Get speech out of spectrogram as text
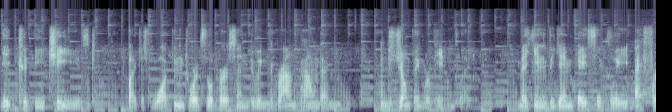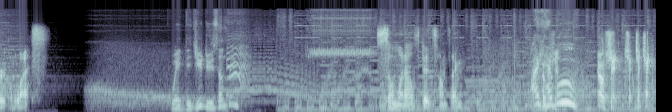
it could be cheesed by just walking towards the person doing the ground pounding and jumping repeatedly, making the game basically effortless. Wait, did you do something? Someone else did something. I oh, can't shit. move! Oh shit! Shit! Shit! shit.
